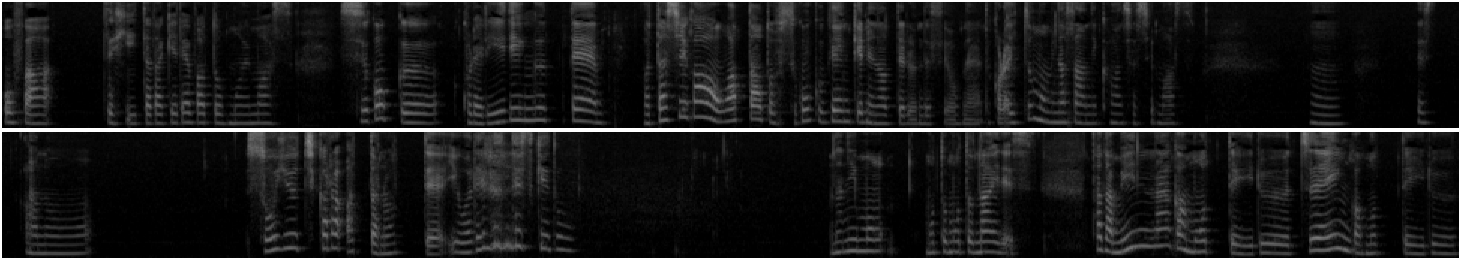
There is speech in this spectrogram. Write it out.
オファーぜひいただければと思います。すごくこれリーディングって私が終わった後すごく元気になってるんですよね。だからいつも皆さんに感謝します。うん。であのそういう力あったのって言われるんですけど何ももともとないです。ただみんなが持っている全員が持っている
